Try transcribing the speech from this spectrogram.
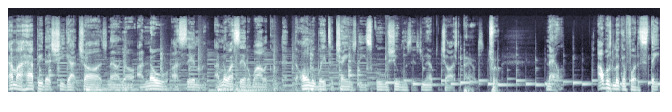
am I happy that she got charged? Now, y'all. I know I said. I know I said a while ago that the only way to change these school shootings is you have to charge the parents. True. Now, I was looking for the state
